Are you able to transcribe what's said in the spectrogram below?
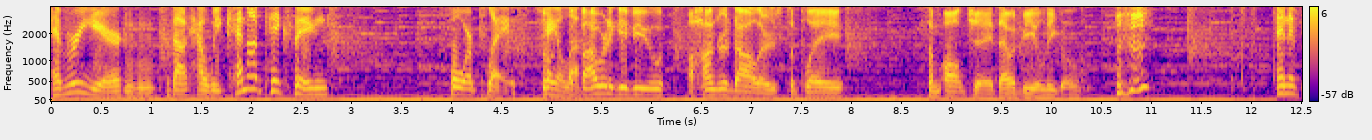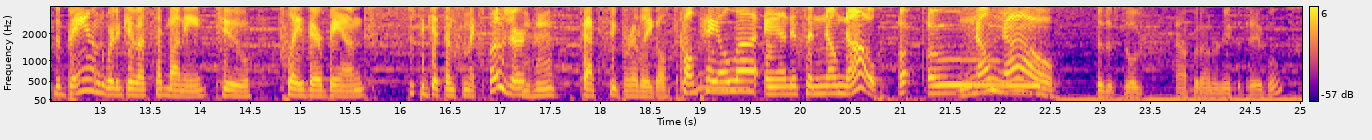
every year Mm-hmm. about how we cannot take things for plays. So Payola. if I were to give you a $100 to play some Alt J, that would be illegal. and if the band were to give us some money to play their band, just to get them some exposure, Mm-hmm. that's super illegal. It's called payola, and it's a no-no. Uh oh. No, no. Does it still happen underneath the tables?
